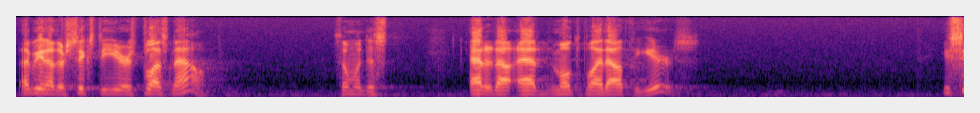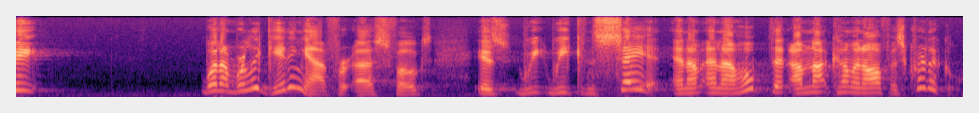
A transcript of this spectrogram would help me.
That'd be another 60 years plus now. Someone just added out, add, multiplied out the years. You see, what I'm really getting at for us, folks, is we, we can say it, and, i and I hope that I'm not coming off as critical.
